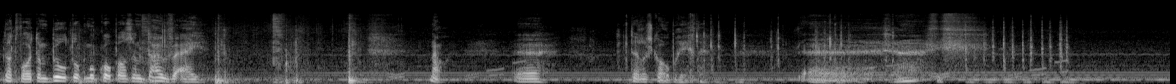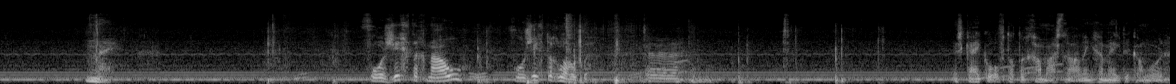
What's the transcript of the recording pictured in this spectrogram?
Dat wordt een bult op mijn kop als een duivenei. Nou, uh, telescoop richten. Uh, nee. Voorzichtig nou, voorzichtig lopen. Uh, eens kijken of dat een gammastraling gemeten kan worden.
